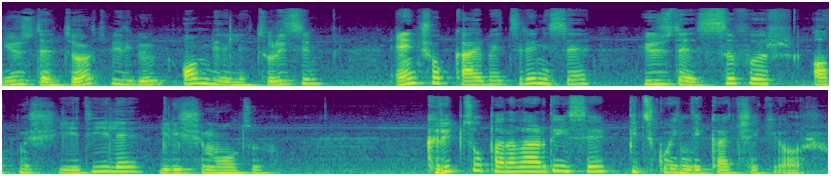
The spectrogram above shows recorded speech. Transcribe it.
%4,11 ile turizm, en çok kaybettiren ise %0,67 ile bilişim oldu. Kripto paralarda ise Bitcoin dikkat çekiyor.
